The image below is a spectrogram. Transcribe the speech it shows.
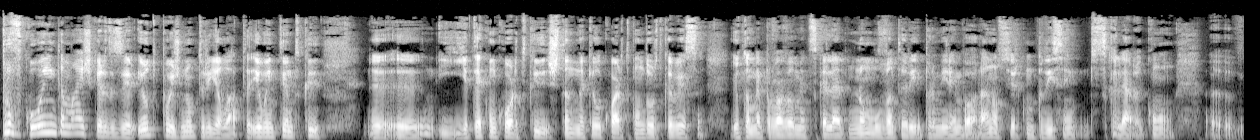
provocou ainda mais. Quer dizer, eu depois não teria lata. Eu entendo que Uh, e até concordo que, estando naquele quarto com dor de cabeça, eu também provavelmente, se calhar, não me levantaria para me ir embora, a não ser que me pedissem, se calhar, com, uh,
